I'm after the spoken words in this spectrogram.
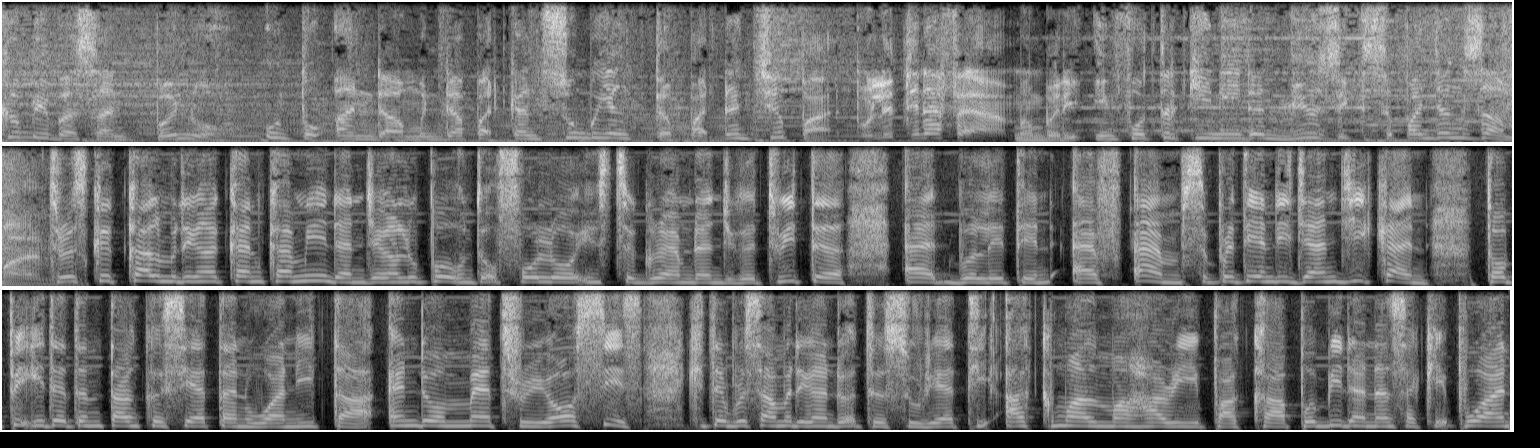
Kebebasan penuh untuk anda mendapatkan sumber yang tepat dan cepat. Bulletin FM memberi info terkini dan muzik sepanjang zaman. Terus kekal mendengarkan kami dan jangan lupa untuk follow Instagram dan juga Twitter at Bulletin FM. Seperti yang dijanjikan, topik kita tentang kesihatan wanita, endometriosis. Kita bersama dengan Dr. Suryati Akmal Mahari, pakar perbidanan sakit puan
